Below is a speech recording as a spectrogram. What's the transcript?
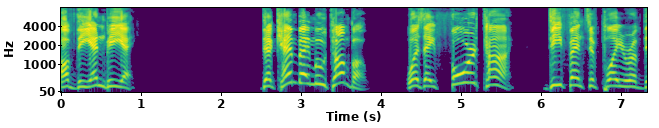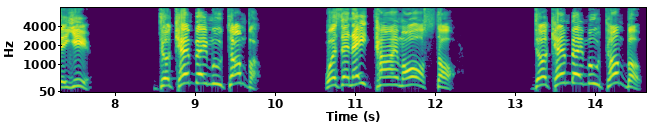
of the NBA. Dikembe Mutombo was a four-time defensive player of the year. Dikembe Mutombo was an eight-time All-Star. Dikembe Mutombo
